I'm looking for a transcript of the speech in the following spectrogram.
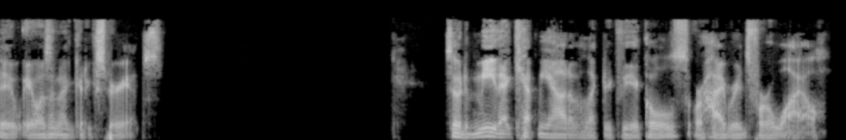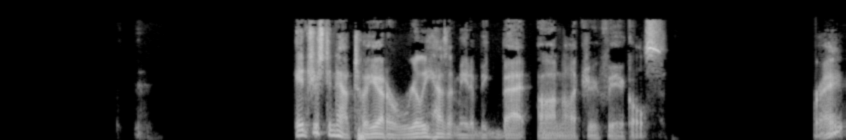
It, it wasn't a good experience. So to me, that kept me out of electric vehicles or hybrids for a while. Interesting how Toyota really hasn't made a big bet on electric vehicles right?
